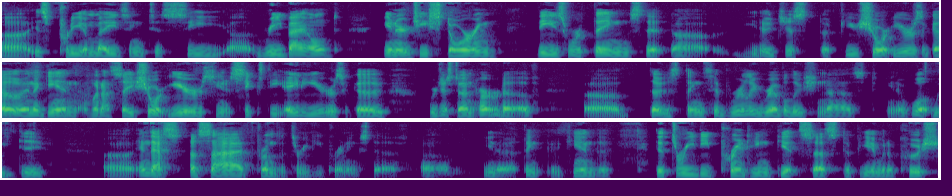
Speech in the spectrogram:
uh, is pretty amazing to see uh, rebound, energy storing. These were things that you know, just a few short years ago. And again, when I say short years, you know, 60, 80 years ago, were just unheard of. Uh, those things have really revolutionized, you know, what we do. Uh, and that's aside from the 3D printing stuff. Um, you know, I think again, the, the 3D printing gets us to be able to push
